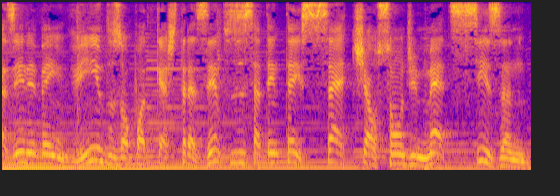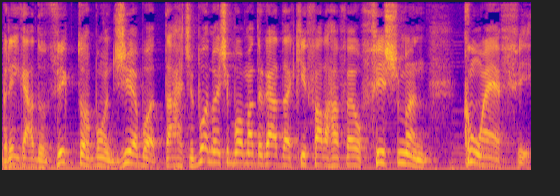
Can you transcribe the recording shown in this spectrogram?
Magazine, bem-vindos ao podcast 377 ao som de Mad Season. Obrigado, Victor. Bom dia, boa tarde, boa noite, boa madrugada. Aqui fala Rafael Fishman com F.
